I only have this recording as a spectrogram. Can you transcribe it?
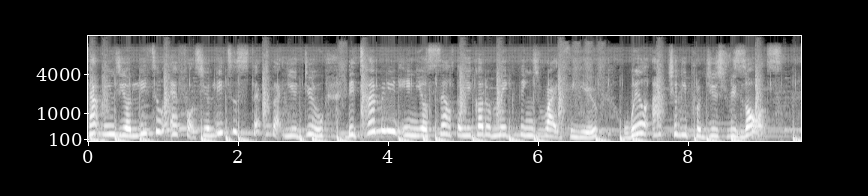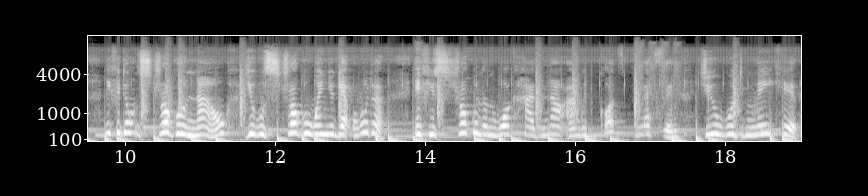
That means your little efforts, your little steps that you do, determining in yourself that you got to make things right for you, will actually produce results. And if you don't struggle now, you will struggle when you get older. If you struggle and work hard now, and with God's blessing, you would make it.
